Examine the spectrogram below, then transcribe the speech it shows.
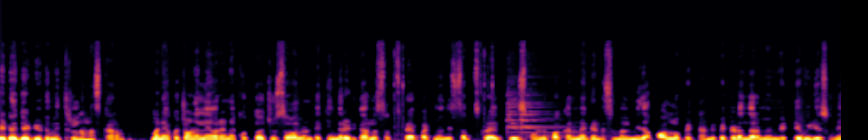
ఎటు జెడ్ యూట్యూబ్ మిత్రులు నమస్కారం. మన యొక్క ఛానల్ని ఎవరైనా కొత్తగా చూసే వాళ్ళు ఉంటే కింద రెడ్ కార్లో సబ్స్క్రైబ్ బటన్ ఉంది. సబ్స్క్రైబ్ చేసుకోండి. పక్కన గంట సింబల్ మీద ఆల్లో పెట్టండి. పెట్టడం ద్వారా మేము పెట్టే వీడియోస్ని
